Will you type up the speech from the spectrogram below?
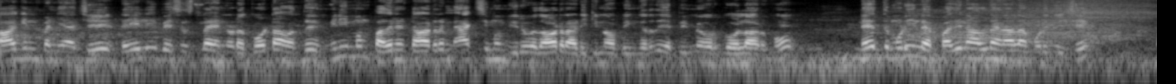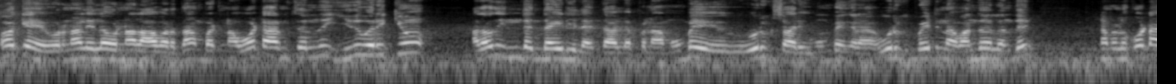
லாகின் பண்ணியாச்சு. டெய்லி பேசிஸில் என்னோட கோட்டா வந்து மினிமம் பதினெட்டு ஆர்டர் மேக்ஸிமம் இருபது ஆர்டர் அடிக்கணும் அப்படிங்கிறது எப்பயுமே ஒரு கோலாக இருக்கும். நேற்று முடியல பதினாலு தான் என்னால் முடிஞ்சிச்சு. ஓகே ஒரு நாள் இல்லை ஒரு நாள் ஆவர் தான் பட் நான் ஓட்ட ஆரம்பிச்சிருந்து இது வரைக்கும் அதாவது இந்த இந்த ஐடியில் இந்த இப்போ நான் மும்பை ஊருக்கு சாரி மும்பைங்கிற ஊருக்கு போயிட்டு நான் வந்ததுலேருந்து நம்மளோட கோட்டா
